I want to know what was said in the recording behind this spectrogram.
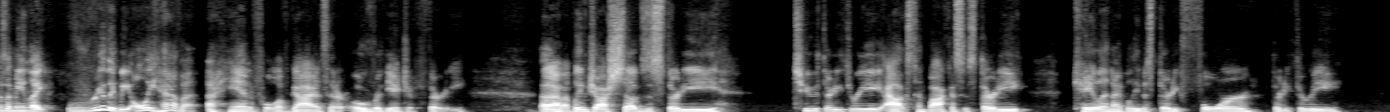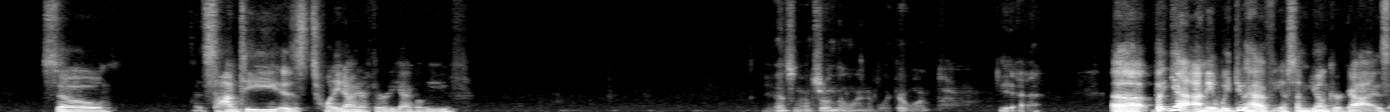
Because I mean, like, really, we only have a, a handful of guys that are over the age of 30. Uh, I believe Josh Suggs is 32, 33. Alex Tambakis is 30. Kalen, I believe, is 34, 33. So Santi is 29 or 30, I believe. Yeah, it's not showing the lineup like I want. Yeah. Uh, but yeah, I mean, we do have you know some younger guys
